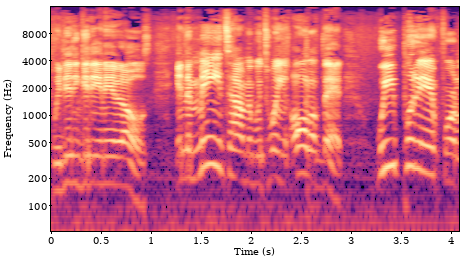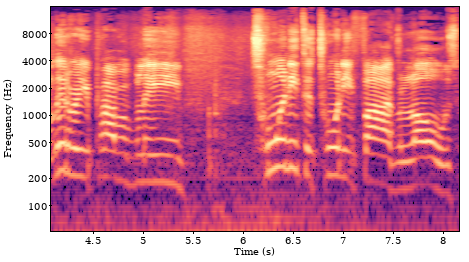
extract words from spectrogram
We didn't get any of those. In the meantime, in between all of that, we put in for literally probably 20 to 25 loads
